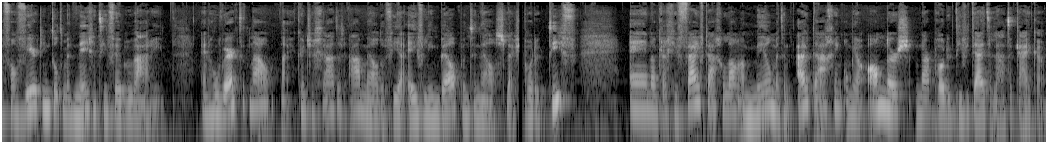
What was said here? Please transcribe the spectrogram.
van 14 tot en met 19 februari. En hoe werkt het nou? nou je kunt je gratis aanmelden via evelienbel.nl slash productief. En dan krijg je vijf dagen lang een mail met een uitdaging om jou anders naar productiviteit te laten kijken.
